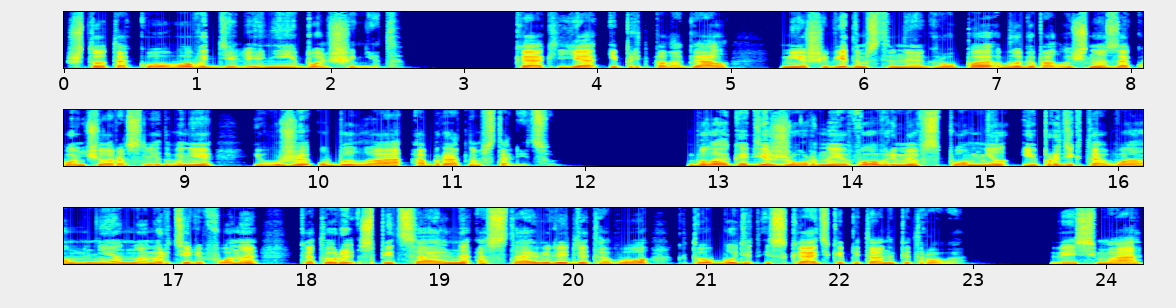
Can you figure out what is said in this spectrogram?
что такого в отделении больше нет. Как я и предполагал, межведомственная группа благополучно закончила расследование и уже убыла обратно в столицу. Благо дежурный вовремя вспомнил и продиктовал мне номер телефона, который специально оставили для того, кто будет искать капитана Петрова. Весьма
